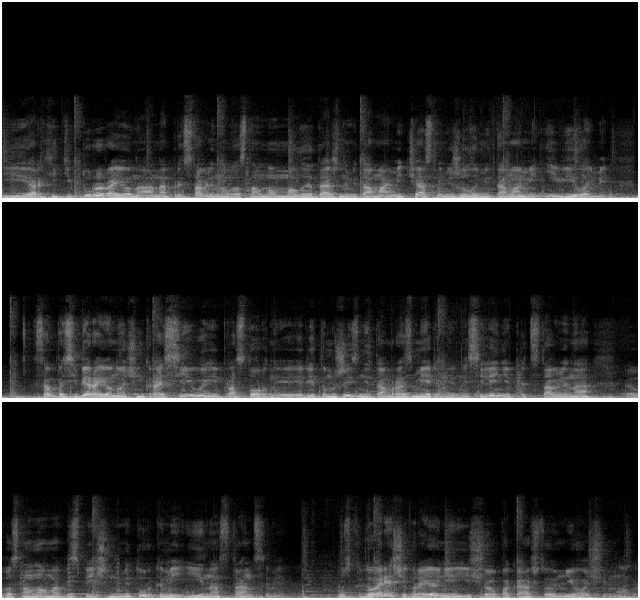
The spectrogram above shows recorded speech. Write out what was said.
И архитектура района, она представлена в основном малоэтажными домами, частными жилыми домами и виллами. Сам по себе район очень красивый и просторный, ритм жизни там размеренный, население представлено э, в основном обеспеченными турками и иностранцами. Русскоговорящих в районе еще пока что не очень много.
